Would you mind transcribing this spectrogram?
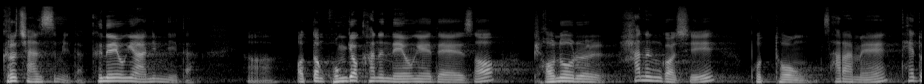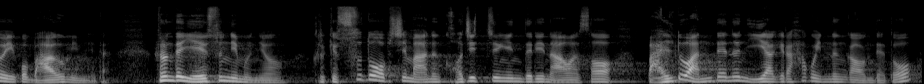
그렇지 않습니다. 그 내용이 아닙니다. 어, 어떤 공격하는 내용에 대해서 변호를 하는 것이 보통 사람의 태도이고 마음입니다. 그런데 예수님은요, 그렇게 수도 없이 많은 거짓 증인들이 나와서 말도 안 되는 이야기를 하고 있는 가운데도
